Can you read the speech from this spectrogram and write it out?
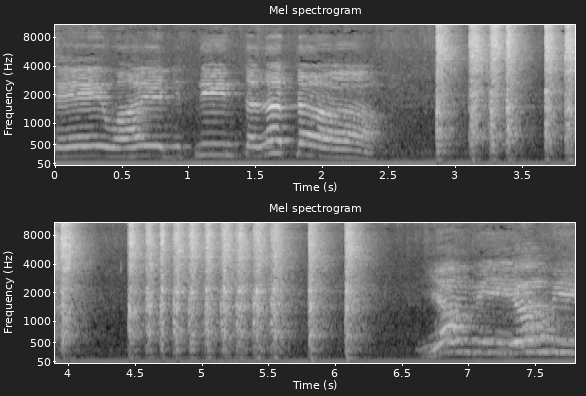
Okay, واحد اثنين ثلاثة Yummy, yummy!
